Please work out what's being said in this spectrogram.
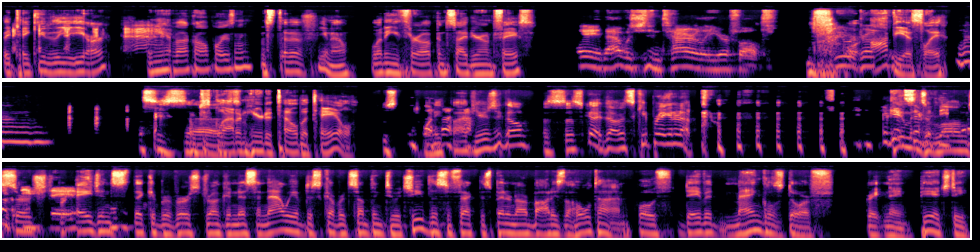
they take you to the ER when you have alcohol poisoning instead of you know letting you throw up inside your own face? Hey, that was entirely your fault. We were Well, obviously, This is I'm just uh, glad I'm here to tell the tale. this was 25 years ago. That's, that's good. No, let's keep bringing it up. Humans have long searched for agents that could reverse drunkenness, and now we have discovered something to achieve this effect that's been in our bodies the whole time. Quoth David Mangelsdorf, great name, PhD,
